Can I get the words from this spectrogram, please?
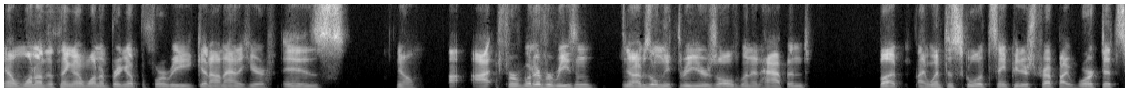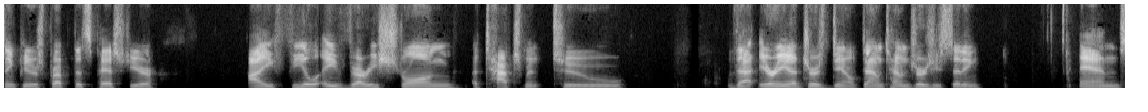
know, one other thing I want to bring up before we get on out of here is, you know, I, I for whatever reason, you know, I was only three years old when it happened, but I went to school at St. Peter's Prep. I worked at St. Peter's Prep this past year. I feel a very strong attachment to that area, Jersey, you know, downtown Jersey City, and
